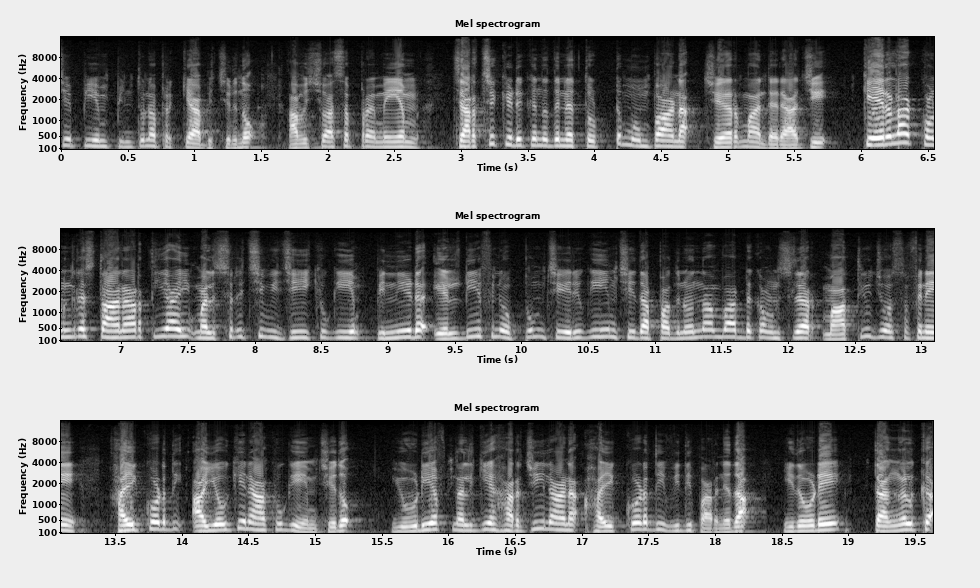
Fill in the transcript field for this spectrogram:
ജെ പിയും പിന്തുണ പ്രഖ്യാപിച്ചിരുന്നു. അവിശ്വാസ പ്രമേയം ചർച്ചയ്ക്കെടുക്കുന്നതിന് തൊട്ടു മുമ്പാണ് ചെയർമാന്റെ രാജി. കേരള കോൺഗ്രസ് സ്ഥാനാർത്ഥിയായി മത്സരിച്ച് വിജയിക്കുകയും പിന്നീട് എൽ ഡി എഫിനൊപ്പം ചേരുകയും ചെയ്ത പതിനൊന്നാം വാർഡ് കൗൺസിലർ മാത്യു ജോസഫിനെ ഹൈക്കോടതി അയോഗ്യനാക്കുകയും ചെയ്തു. യു ഡി എഫ് നൽകിയ ഹർജിയിലാണ് ഹൈക്കോടതി വിധി പറഞ്ഞത്. ഇതോടെ തങ്ങൾക്ക്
